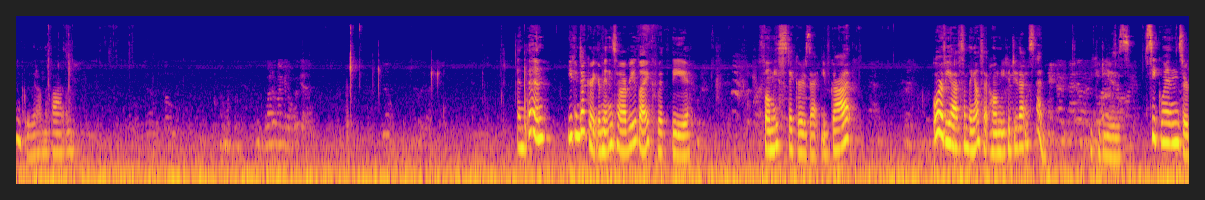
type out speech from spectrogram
And glue it on the bottom. And then you can decorate your mittens however you'd like with the foamy stickers that you've got. Or if you have something else at home, you could do that instead. You could use sequins or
